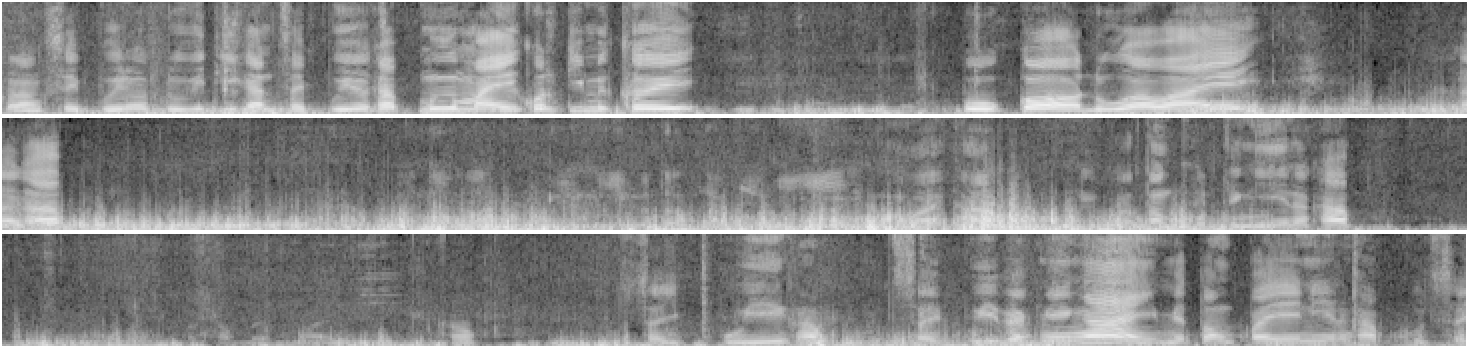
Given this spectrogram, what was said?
กำลังใส่ปุ๋ยนะดูวิธีการใส่ปุ๋ยครับ มือใหม่คนที่ไม่เคยปลูกก็ดูเอาไว้นะครับเอาไว้ครับนี่ก็ต้องขุดอย่างนี้นะครับใหม่ครับ ใส่ปุ๋ยครับ ใส่ปุ๋ยแบบง่ายๆ ไม่ต้องไปนี่นะครับ ขุดใส่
